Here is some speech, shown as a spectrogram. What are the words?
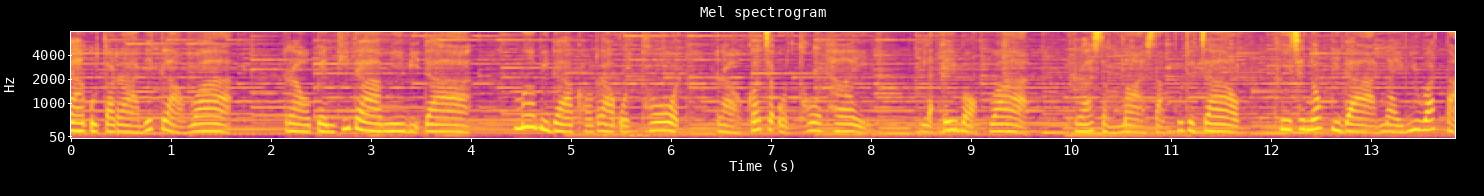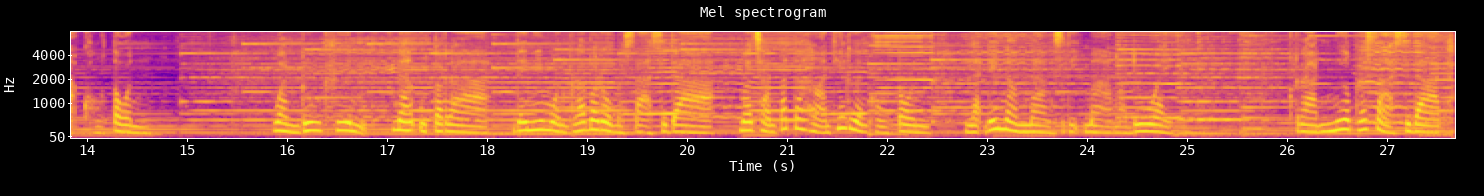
นางอุตราได้กล่าวว่า เราเป็นธิดามีบิดา เมื่อบิดาของเราอดโทษ เราก็จะอดโทษให้ และได้บอกว่า พระสัมมาสัมพุทธเจ้า คือชนกบิดาในวิวัตตะของตน วันรุ่งขึ้น นางอุตราได้นิมนต์พระบรมศาสดา มาฉันพัตตาหารที่เรือนของตน และได้นำนางสิริมามาด้วยคครั้นเมื่อพระศาสดาท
